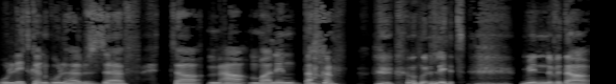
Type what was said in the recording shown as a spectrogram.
وليت كنقولها بزاف حتى مع مالين الدار. وليت من نبدا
